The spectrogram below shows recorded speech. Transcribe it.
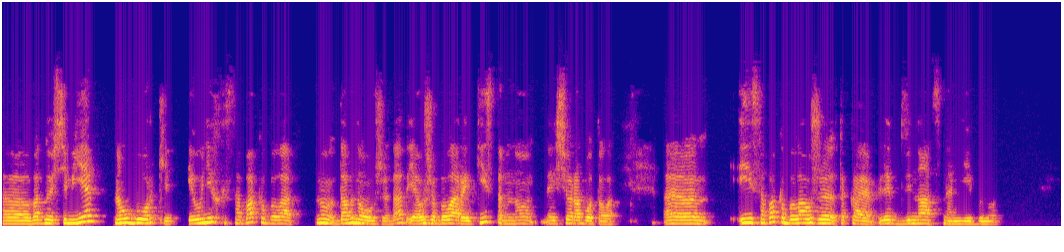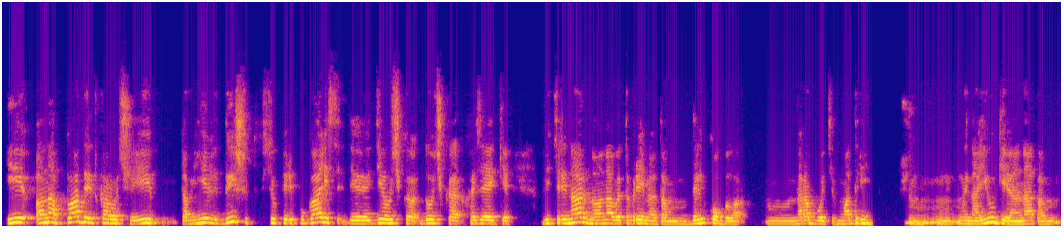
в одной семье на уборке, и у них собака была, ну, давно уже, да, я уже была рейкистом, но еще работала. Эм, и собака была уже такая, лет 12, наверное, ей было. И она падает, короче, и там еле дышит, все, перепугались. Девочка, дочка хозяйки, ветеринар, но она в это время там далеко была на работе в Мадриде. Мы на юге, она там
